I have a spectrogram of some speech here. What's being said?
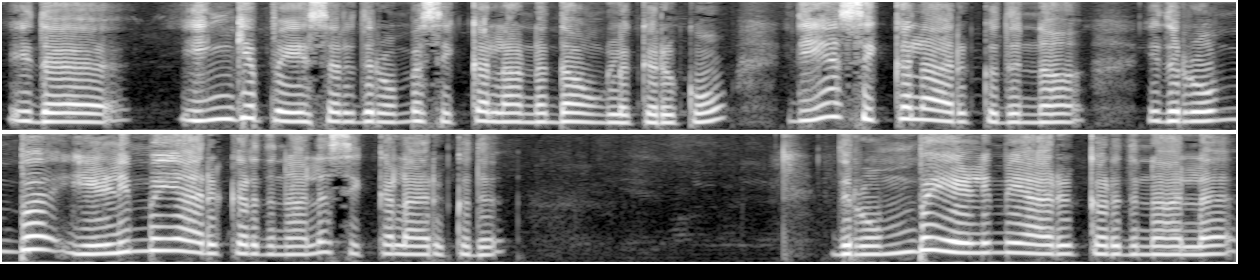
இதை இங்கே பேசுறது ரொம்ப சிக்கலானதாக உங்களுக்கு இருக்கும். இது ஏன் சிக்கலாக இருக்குதுன்னா இது ரொம்ப எளிமையாக இருக்கிறதுனால சிக்கலாக இருக்குது. இது ரொம்ப எளிமையாக இருக்கிறதுனால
